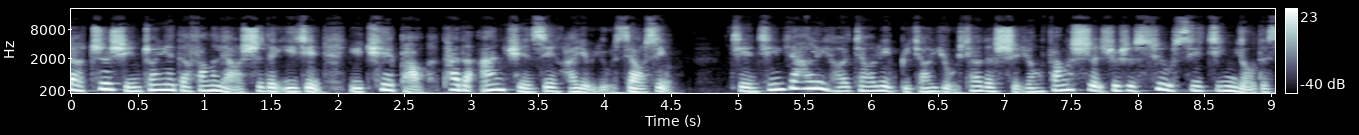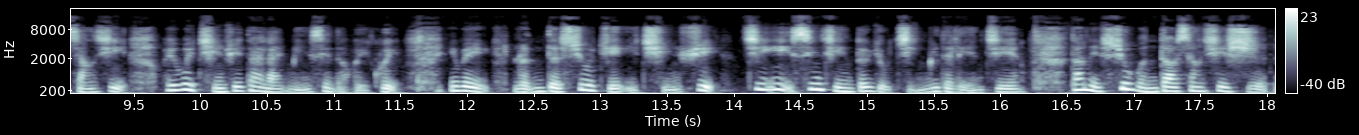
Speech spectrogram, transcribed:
要咨询专业的芳疗师的意见，以确保它的安全性还有有效性。减轻压力和焦虑比较有效的使用方式，就是嗅吸精油的香气会为情绪带来明显的回馈。因为人的嗅觉与情绪、记忆、心情都有紧密的连接。当你嗅闻到香气时，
